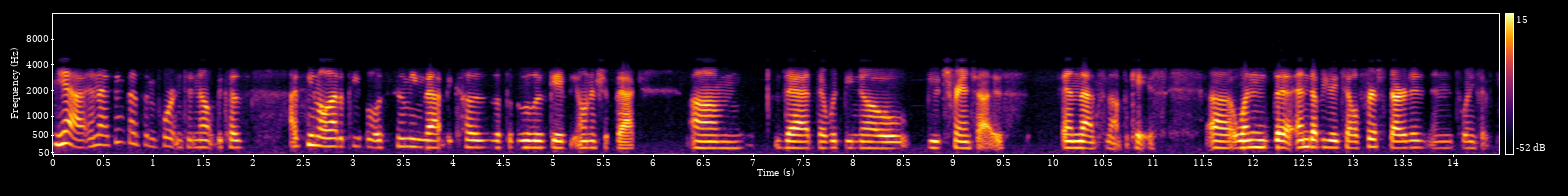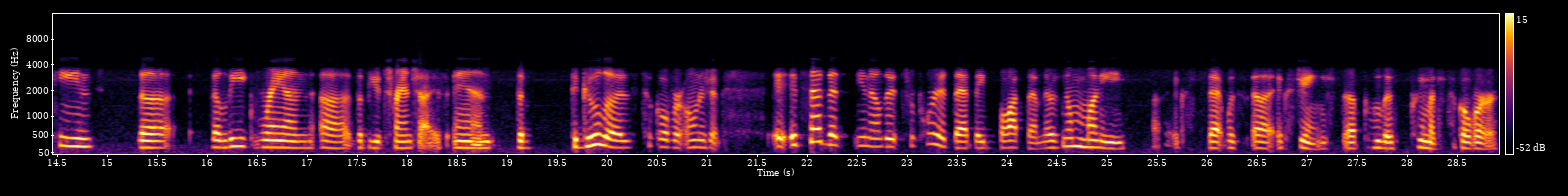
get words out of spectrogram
Yeah, and I think that's important to note because I've seen a lot of people assuming that because the Pegulas gave the ownership back, um, that there would be no Beauts franchise, and that's not the case. Uh, when the NWHL first started in 2015, the the league ran uh, the Beauts franchise, and the Pegulas took over ownership. It, it said that you know it's reported that they bought them. There's no money uh, ex- that was uh, exchanged. The Pegulas pretty much took over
